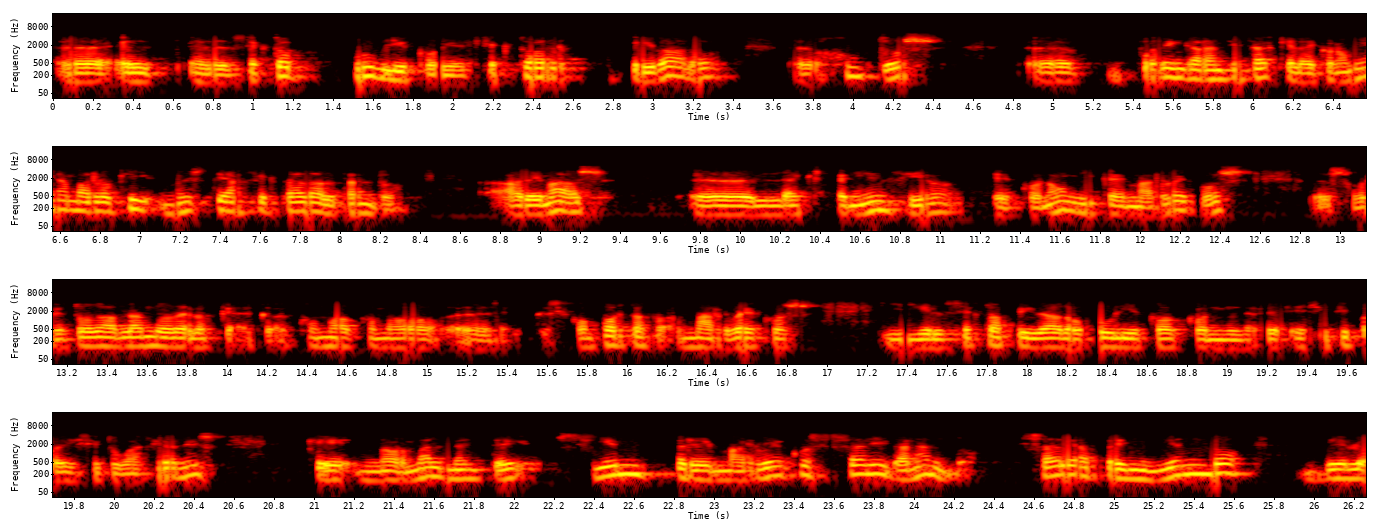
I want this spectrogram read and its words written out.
eh, el, sector público y el sector privado, eh, juntos, eh, pueden garantizar que la economía marroquí no esté afectada al tanto. Además, eh, la experiencia económica en Marruecos, eh, sobre todo hablando de lo que, cómo, eh, se comporta Marruecos y el sector privado público con ese tipo de situaciones, que normalmente siempre Marruecos sale ganando, sale aprendiendo de lo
